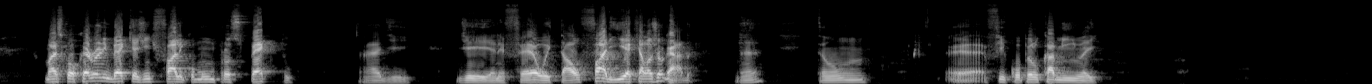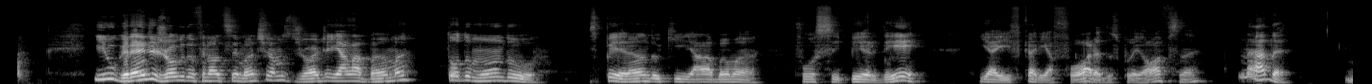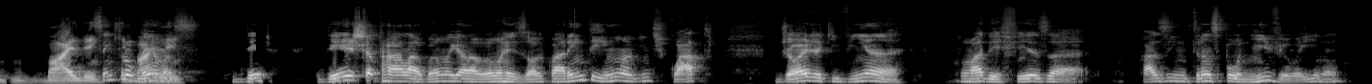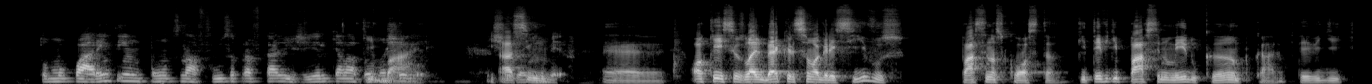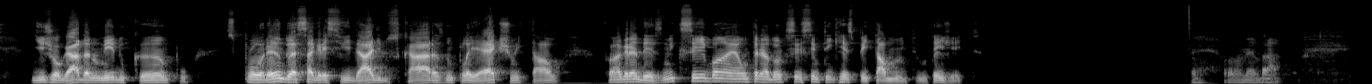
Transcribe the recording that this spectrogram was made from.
mas qualquer running back que a gente fale como um prospecto né, de, de NFL e tal, faria aquela jogada né? Então, é, ficou pelo caminho aí. E o grande jogo do final de semana tivemos Georgia e Alabama. Todo mundo esperando que Alabama fosse perder e aí ficaria fora dos playoffs, né? Nada. Baile, hein? Sem Que baile, hein? Deixa para Alabama que Alabama resolve 41 a 24. Georgia que vinha com uma defesa quase intransponível aí, né? Tomou 41 pontos na fuça para ficar ligeiro que Que Alabama chegou. baile. E chegou Assim, primeiro. É... Ok, se os linebackers são agressivos, passe nas costas. O que teve de passe no meio do campo, cara. O que teve de, de jogada no meio do campo, explorando essa agressividade dos caras no play action e tal. Foi uma grandeza. Nick Saban é um treinador que você sempre tem que respeitar muito, não tem jeito. É, o homem é brabo.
